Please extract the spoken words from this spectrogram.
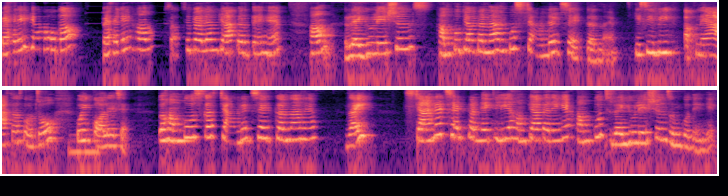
पहले क्या होगा? पहले हम सबसे पहले हम क्या करते हैं? हम रेगुलेशंस हमको क्या करना है? हमको स्टैंडर्ड सेट करना है। किसी भी अपने ऐसा सोचो कोई कॉलेज है तो हमको उसका स्टैंडर्ड सेट करना है राइट स्टैंडर्ड सेट करने के लिए हम क्या करेंगे? हम कुछ रेगुलेशन उनको देंगे।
